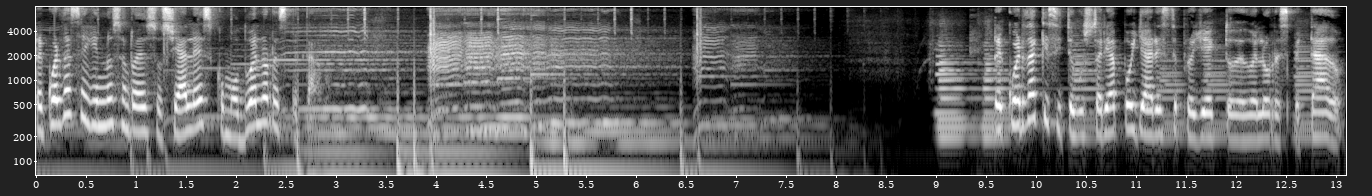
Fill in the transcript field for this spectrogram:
Recuerda seguirnos en redes sociales como Duelo Respetado. Recuerda que si te gustaría apoyar este proyecto de duelo respetado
